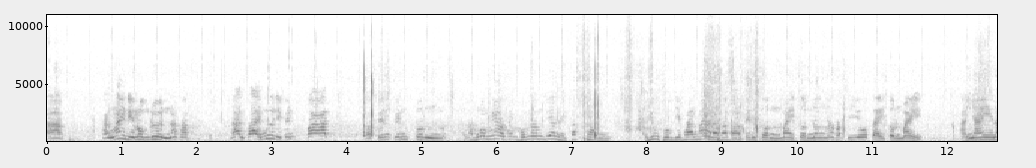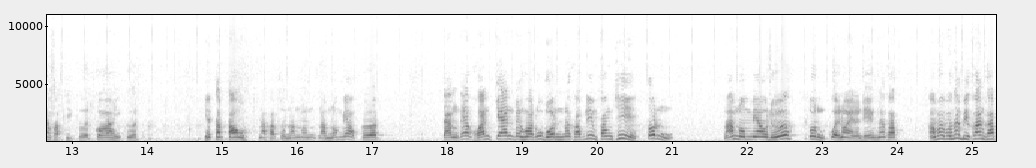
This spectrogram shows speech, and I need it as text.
อ่าข้างในนี่ลมรื่นนะครับ ด้านซ้ายมือนี่เป็นป้า เอ่อเป็นเป็นต้นลำนมแมวที่ผมนำเรียนให้ครับช่องอายุถูกที่ผ่านมาแล้วครับว่าเป็นต้นไม้ต้นหนึ่งนะครับที่อยู่ใต้ต้นไม้อันใหญ่นะครับ ที่เกิดก้อยเกิดเห็ดตับเตานะครับส่วนน้ำนำน้ำนมแมวเกิดตั้งแต่ขอนแก่นไปหอดอุบลนะครับริมฟังชีต้นน้ำนมแมวหรือต้นกล้วยน้อยนั่นเองนะครับเอามาเบิ่งท่านพี่ก้อนครับ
